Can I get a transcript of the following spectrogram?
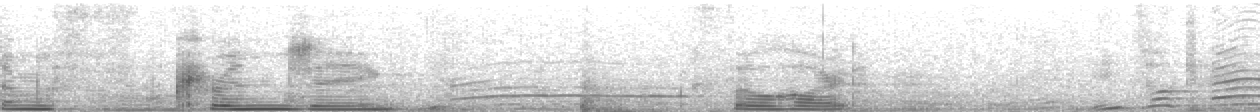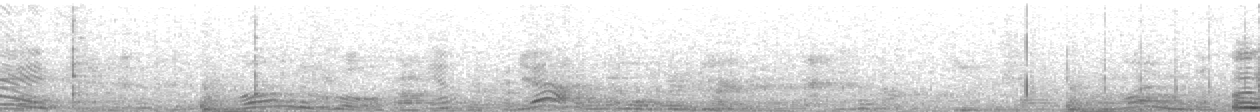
I'm cringing so hard. It's okay. Wonderful. Yeah. Wonderful.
